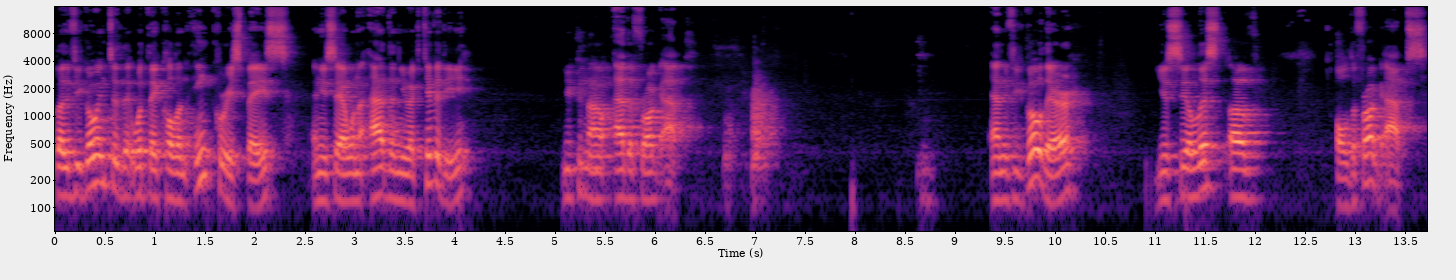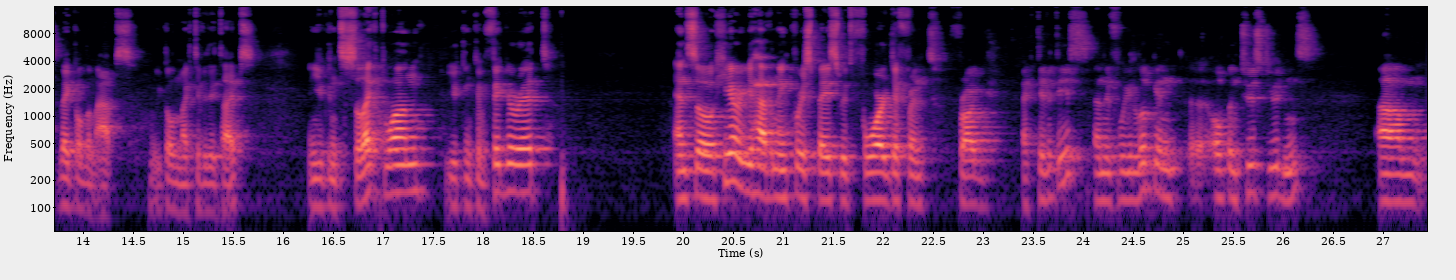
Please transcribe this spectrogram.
But if you go into the, what they call an inquiry space, and you say, I want to add a new activity, you can now add a frog app. And if you go there, you see a list of all the frog apps. They call them apps. We call them activity types. And you can select one, you can configure it. And so here you have an inquiry space with four different frog activities. And if we look in uh, open two students, um,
